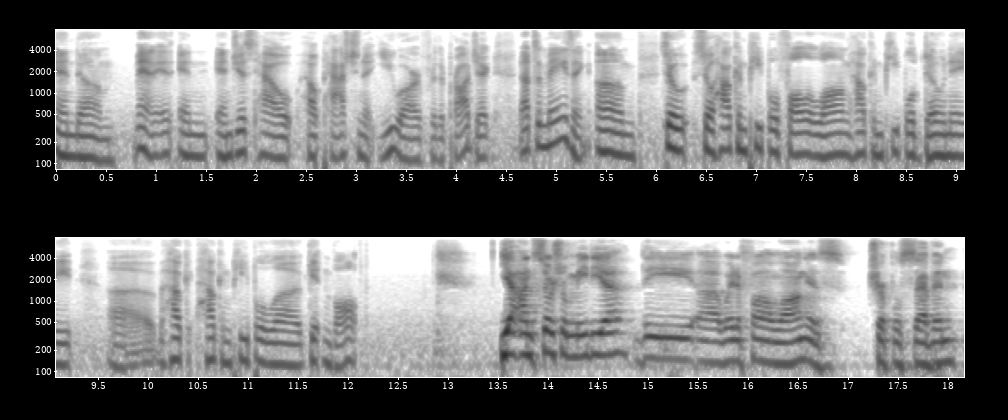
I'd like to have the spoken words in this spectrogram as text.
And um, man, and and just how how passionate you are for the project. That's amazing. Um, so so how can people follow along? How can people donate? Uh, how how can people uh, get involved? Yeah, on social media, the uh, way to follow along is triple seven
